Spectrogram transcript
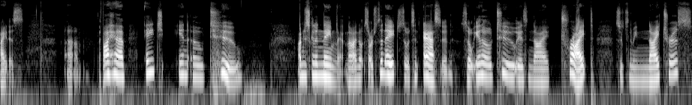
itis. Um, if I have H NO2, I'm just going to name that. Now I know it starts with an H, so it's an acid. So NO2 is nitrite, so it's going to be nitrous.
